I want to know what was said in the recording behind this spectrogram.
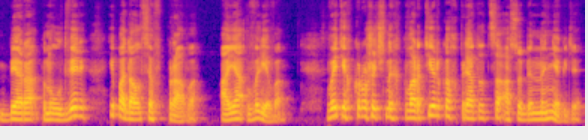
Бера пнул дверь и подался вправо, а я влево. В этих крошечных квартирках прятаться особенно негде.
